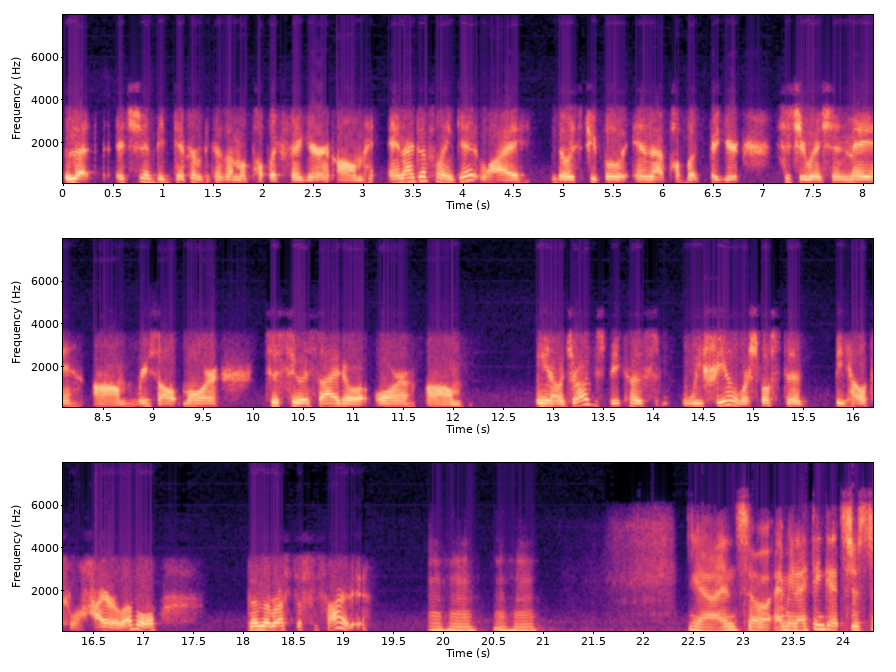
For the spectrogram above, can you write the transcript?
that it shouldn't be different because I'm a public figure. Um, and I definitely get why those people in that public figure situation may um, result more to suicide or, or um, you know, drugs because we feel we're supposed to be held to a higher level than the rest of society. Mhm. Mhm. Yeah, and so I mean, I think it's just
